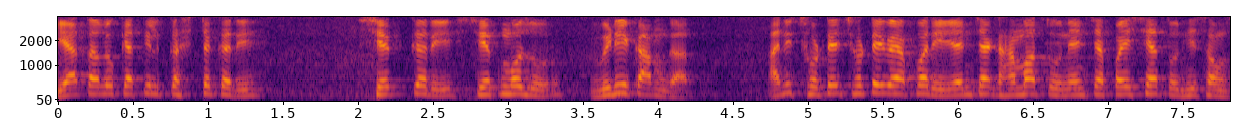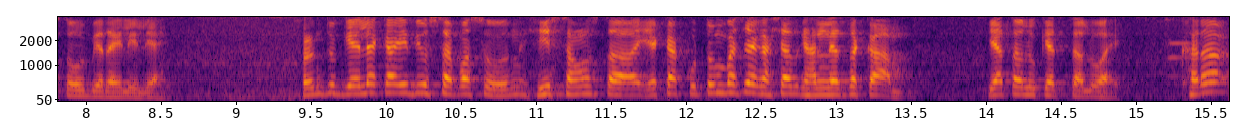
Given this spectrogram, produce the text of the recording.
या तालुक्यातील कष्टकरी शेतकरी शेतमजूर विडी कामगार आणि छोटे छोटे व्यापारी यांच्या घामातून यांच्या पैशातून ही संस्था उभी राहिलेली आहे. परंतु गेल्या काही दिवसापासून ही संस्था एका कुटुंबाच्या घशात घालण्याचं काम या तालुक्यात चालू आहे. खरं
